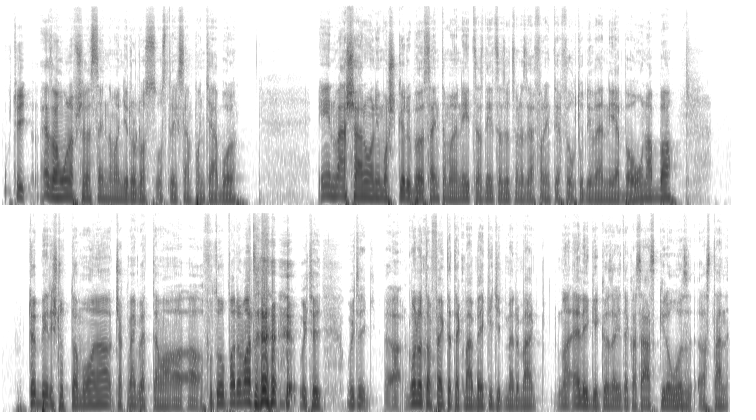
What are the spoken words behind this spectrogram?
Úgyhogy ez a hónap se lesz szerintem annyira rossz osztalék szempontjából. Én vásárolni most körülbelül szerintem olyan 400-450 ezer forintért fogok tudni venni ebbe a hónapba. Többért is tudtam volna, csak megvettem a, a, a futópadomat, úgyhogy, úgyhogy gondoltam fektetek már be egy kicsit, mert már na, eléggé közelítek a 100 kilóhoz, aztán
